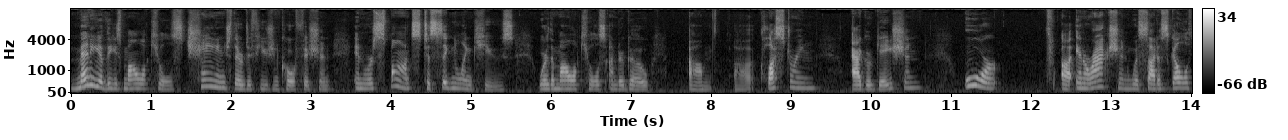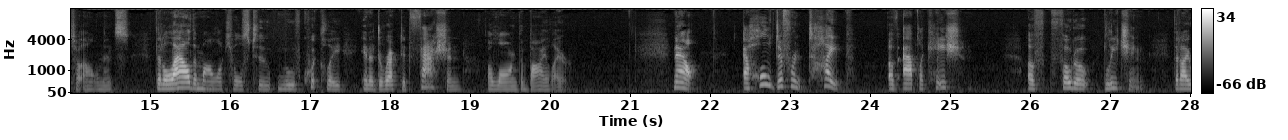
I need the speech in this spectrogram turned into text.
many of these molecules change their diffusion coefficient in response to signaling cues, where the molecules undergo um, uh, clustering, aggregation, or uh, interaction with cytoskeletal elements that allow the molecules to move quickly in a directed fashion along the bilayer. Now, a whole different type of application of photo bleaching that I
